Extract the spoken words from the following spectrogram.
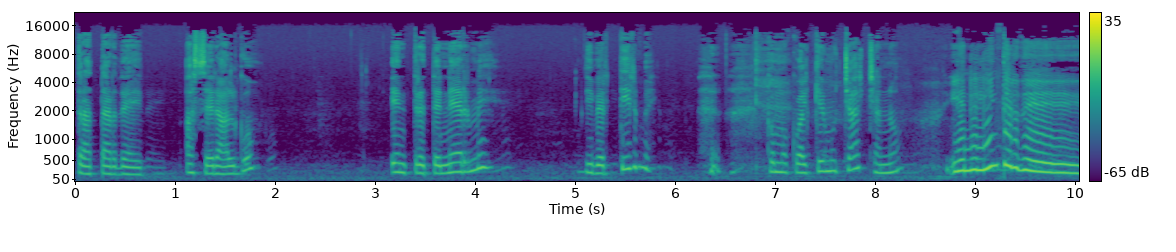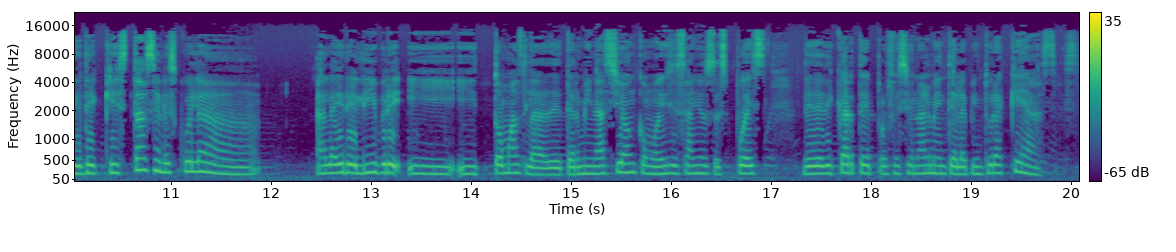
tratar de hacer algo, entretenerme, divertirme, como cualquier muchacha, ¿no? Y en el inter de, que estás en la escuela al aire libre y, y, tomas la determinación, como dices años después, de dedicarte profesionalmente a la pintura, ¿qué haces?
